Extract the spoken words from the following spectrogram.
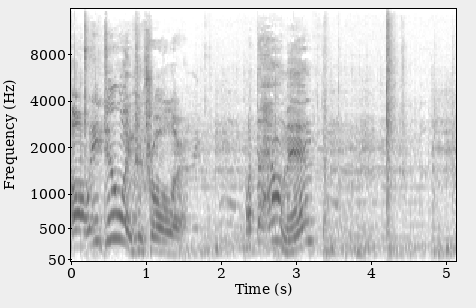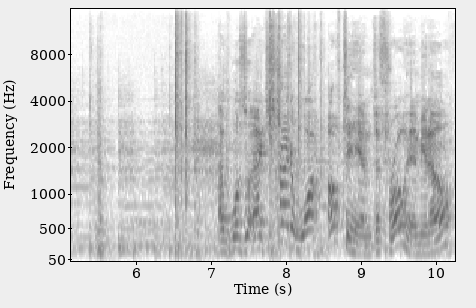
Oh, what are you doing, controller? What the hell, man? I was I just tried to walk up to him to throw him, you know,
